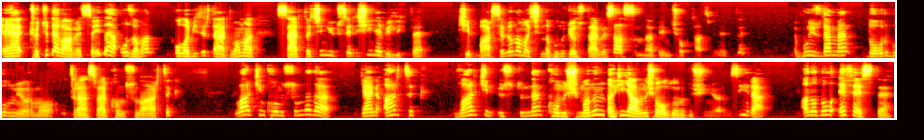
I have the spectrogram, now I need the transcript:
eğer kötü devam etseydi o zaman olabilir derdim ama Sertaç'ın yükselişiyle birlikte ki Barcelona maçında bunu göstermesi aslında beni çok tatmin etti. Bu yüzden ben doğru bulmuyorum o transfer konusunu artık. Larkin konusunda da yani artık Larkin üstünden konuşmanın dahi yanlış olduğunu düşünüyorum. Zira Anadolu Efes'te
